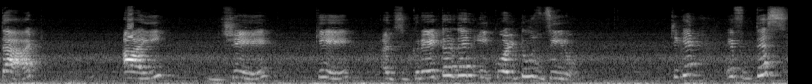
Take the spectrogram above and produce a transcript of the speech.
that i j k is greater than equal to 0 okay? If this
